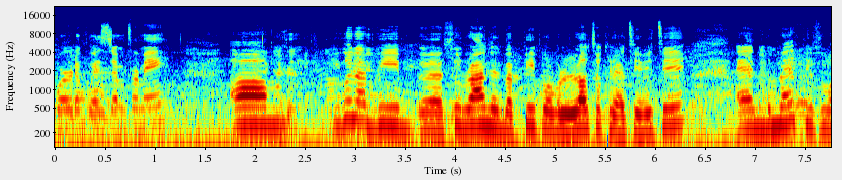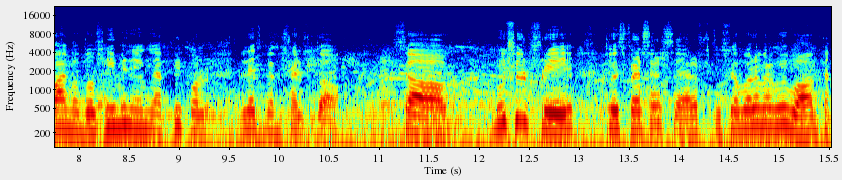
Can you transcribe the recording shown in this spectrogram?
word of wisdom for me? Um, you're gonna be uh, surrounded by people with lots of creativity, and the Met is one of those evenings that people let themselves go. So we feel free to express ourselves, to say whatever we want. Uh,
